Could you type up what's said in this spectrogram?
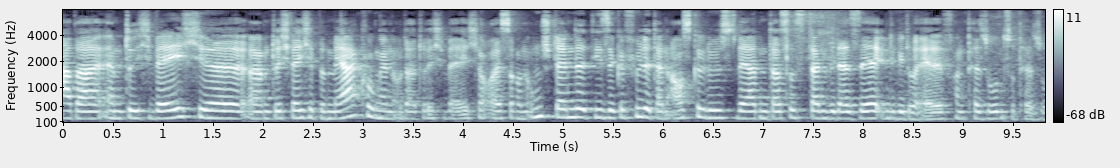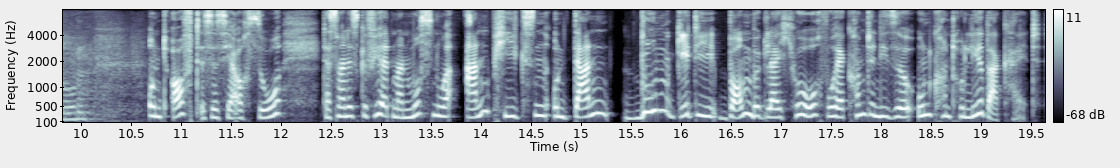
aber ähm, durch welche ähm, durch welche Bemerkungen oder durch welche äußeren Umstände diese Gefühle dann ausgelöst werden, das ist dann wieder sehr individuell von Person zu Person. Und oft ist es ja auch so, dass man das Gefühl hat, man muss nur anpieksen und dann, boom, geht die Bombe gleich hoch. Woher kommt denn diese Unkontrollierbarkeit?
